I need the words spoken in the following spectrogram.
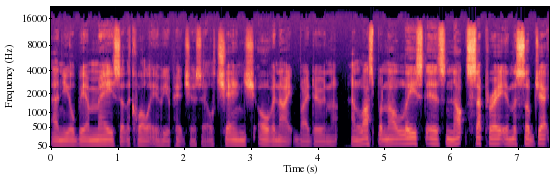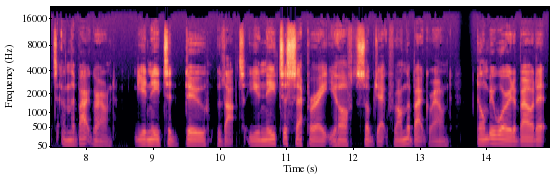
and you'll be amazed at the quality of your pictures. It'll change overnight by doing that. And last but not least is not separating the subject and the background. You need to do that. You need to separate your subject from the background. Don't be worried about it.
